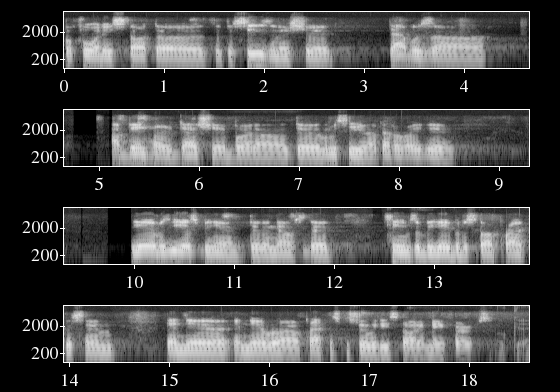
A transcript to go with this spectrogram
before they start the the, the season and shit. That was uh, I've been heard that shit, but uh, the let me see here. I got it right here. Yeah, it was ESPN that announced that teams will be able to start practicing in their in their uh, practice facilities starting May first. Okay.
